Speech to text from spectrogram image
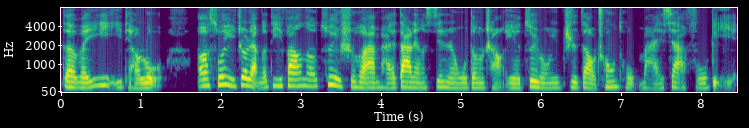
的唯一一条路，呃，所以这两个地方呢，最适合安排大量新人物登场，也最容易制造冲突，埋下伏笔。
